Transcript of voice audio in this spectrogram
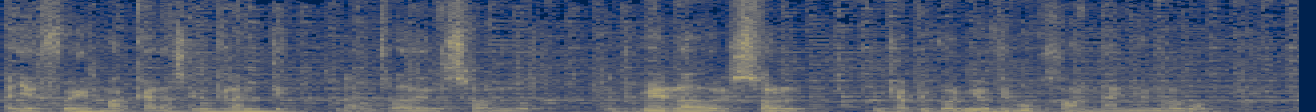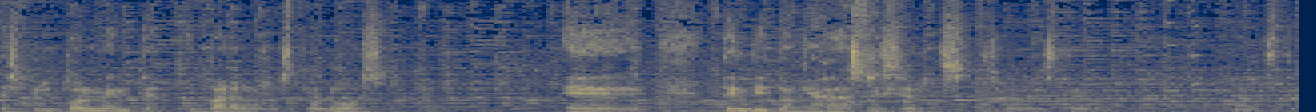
Ayer fue Makara Sankranti, la entrada del sol, el primer grado del sol en Capricornio dibuja un año nuevo espiritualmente y para los astrólogos. Eh, te invito a que hagas research sobre este. Namaste.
